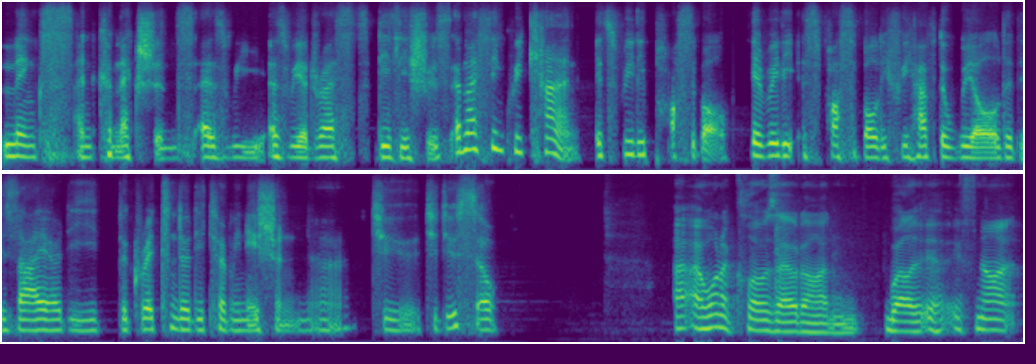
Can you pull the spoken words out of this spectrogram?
links and connections as we as we address these issues. And i think we can. It's really possible. It really is possible if we have the will the desire the the grit and the determination uh, to to do so. I, I want to close out on well if not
